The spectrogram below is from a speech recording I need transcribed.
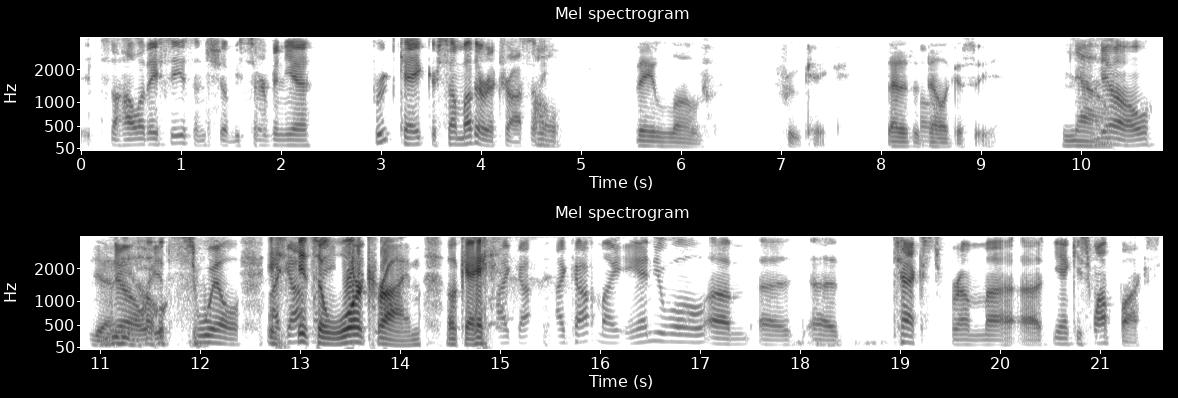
it's the holiday season. She'll be serving you fruitcake or some other atrocity. Oh, they love fruitcake. That is a Oh. delicacy. No. No, Yeah. no, No. it's swill. I It's, got it's a war crime. Okay. I got I got my annual um, uh, uh, text from uh, uh, Yankee Swamp Fox,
